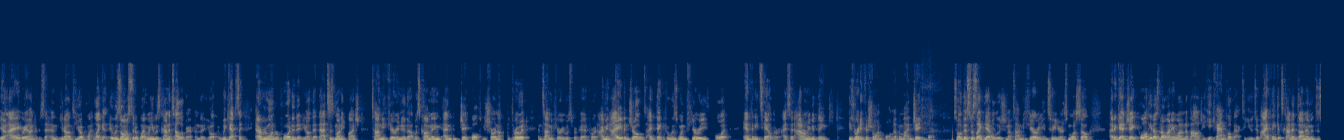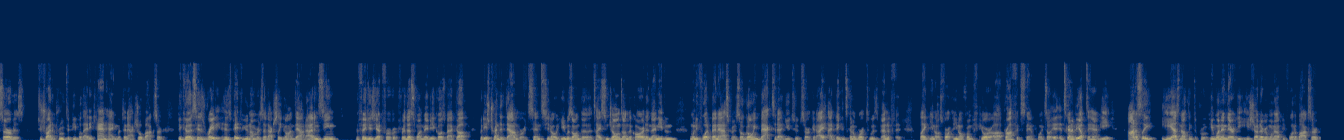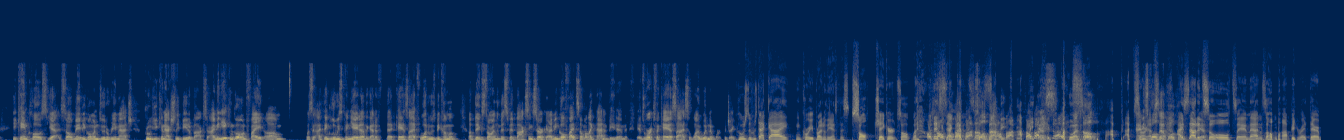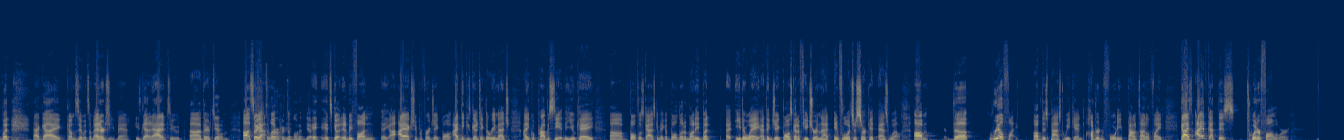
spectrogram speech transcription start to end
Yeah, I agree 100%. And, you know, to your point, like it was almost to the point where he was kind of telegraphing that we kept saying everyone reported it, you know, that that's his money punch. Tommy Fury knew that was coming. And Jake Paul, sure enough, he threw it. And Tommy Fury was prepared for it. I mean, I even joked, I think it was when Fury fought Anthony Taylor. I said, I don't even think he's ready for Sean Paul, never mind Jake Paul. So this was like the evolution of Tommy Fury in two years more so. And again, Jake Paul, he doesn't owe anyone an apology. He can go back to YouTube. I think it's kind of done him a disservice to try to prove to people that he can hang with an actual boxer because his rating, his pay-per-view numbers have actually gone down. I haven't seen the figures yet for for this one. Maybe it goes back up, but he's trended downward since you know he was on the Tyson Jones on the card, and then even when he fought Ben Askren. So going back to that YouTube circuit, I, I think it's going to work to his benefit. Like you know, as far you know from pure uh, profit standpoint. So it, it's going to be up to him. He honestly, he has nothing to prove. He went in there, he, he shut everyone up before the boxer. He came close. Yeah. So maybe go and do the rematch, prove you can actually beat a boxer. I mean, he can go and fight um what's it? I think Luis Pineda, the guy that KSI fought, who's become a, a big star in the misfit boxing circuit. I mean, go fight someone like that and beat him. It's worked for KSI, so why wouldn't it work for Jake? Paul? Who's who's that guy? And Corey, you probably know the answer to this. Salt shaker, salt. What, oh, salt, salt, salt, Papi. salt Papi. Salt Papi. Salt Papi. Yes. Salt Who has salt? I'm sorry. And he's called out both. I sounded yeah. so old saying that salt Papi right there, but that guy comes in with some energy, man. He's got an attitude uh, there to yeah. him. Uh, so yeah, That's a look, perfect opponent. Yep. It, it's good. It'll be fun. I, I actually prefer Jake Paul. I think he's going to take the rematch. I think we'll probably see it in the UK. Uh, both those guys can make a boatload of money, but uh, either way, I think Jake Paul's got a future in that influencer circuit as well. Um, the real fight of this past weekend, 140 pound title fight, guys. I have got this Twitter follower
